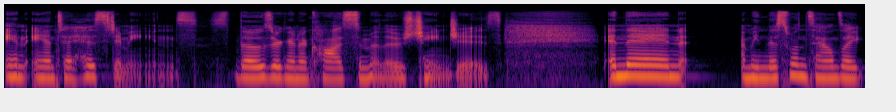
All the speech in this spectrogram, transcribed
and antihistamines. Those are going to cause some of those changes. And then, I mean, this one sounds like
